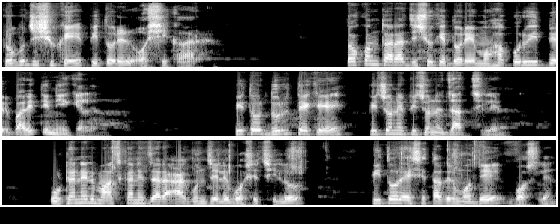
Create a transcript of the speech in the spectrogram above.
প্রভু যিশুকে পিতরের অস্বীকার। তখন তারা যিশুকে ধরে মহাপুরোহিতদের বাড়িতে নিয়ে গেলেন। পিতর দূর থেকে পিছনে পিছনে যাচ্ছিলেন। উঠানের মাঝখানে যারা আগুন জেলে বসেছিল, পিতর এসে তাদের মধ্যে বসলেন।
